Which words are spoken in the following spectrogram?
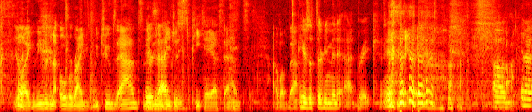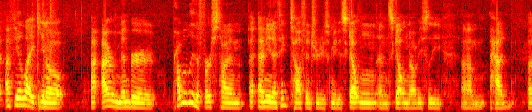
You're like these are gonna override YouTube's ads. They're gonna be just PKS ads. I love that. Here's a thirty minute ad break. Right, right. Um, and I, I feel like, you know, I, I remember probably the first time, I, I mean, I think Tough introduced me to Skelton, and Skelton obviously um, had a,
